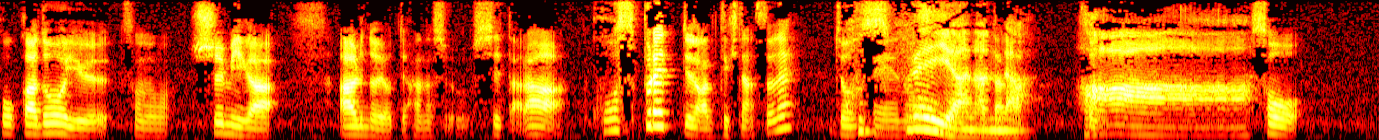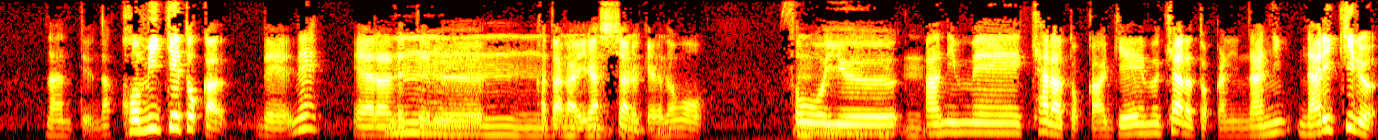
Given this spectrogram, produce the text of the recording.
他どういう、その、趣味があるのよって話をしてたら、コスプレっていうのが出てきたんですよね。女コ性の。スプレイヤーなんだ。はあ。そう。なんていうんだ、コミケとかでね、やられてる方がいらっしゃるけれども、そういうアニメキャラとかゲームキャラとかになになりきる、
